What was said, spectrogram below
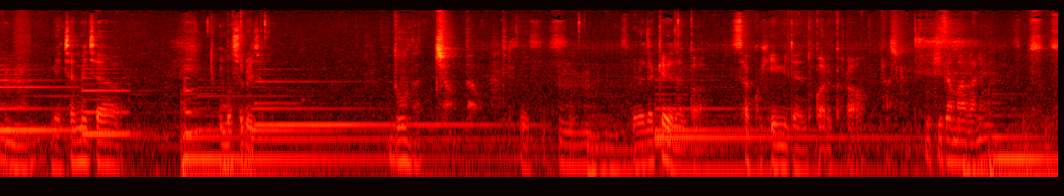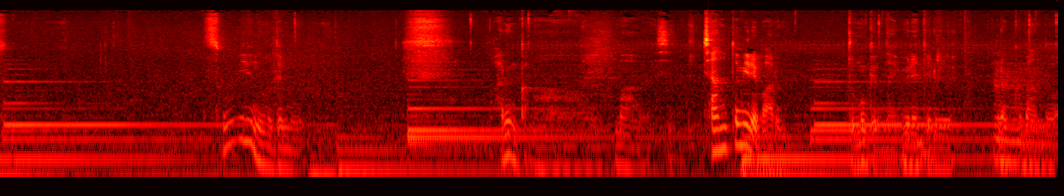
うん。めちゃめちゃ面白いじゃん。どうなっちゃうんだってそうそうそう、うん。それだけでなんか作品みたいなとこあるから。確かに生き様がね。そうそうそう。そういうのでもあるんかなちゃんと見ればあると思うけどね売れてるロックバンドは、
